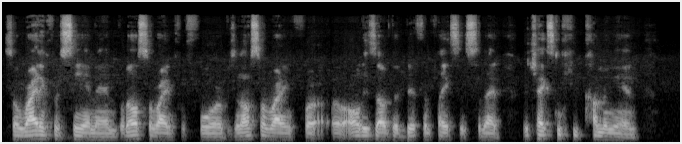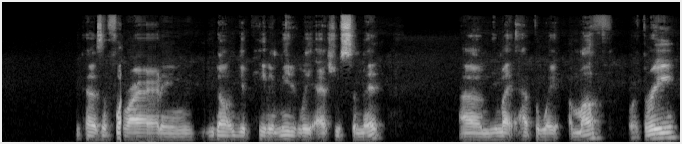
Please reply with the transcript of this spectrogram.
So writing for CNN, but also writing for Forbes, and also writing for uh, all these other different places, so that the checks can keep coming in. Because in writing, you don't get paid immediately as you submit. Um, you might have to wait a month or three.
